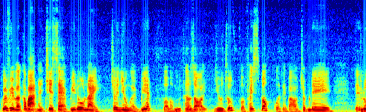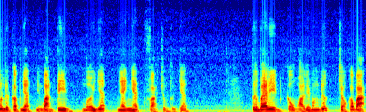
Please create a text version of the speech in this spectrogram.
Quý vị và các bạn hãy chia sẻ video này cho nhiều người biết và bấm theo dõi YouTube và Facebook của Thời Báo .de để luôn được cập nhật những bản tin mới nhất, nhanh nhất và trung thực nhất. Từ Berlin, Cộng hòa Liên bang Đức chào các bạn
